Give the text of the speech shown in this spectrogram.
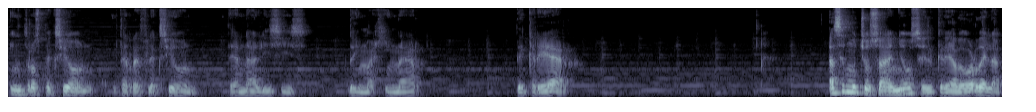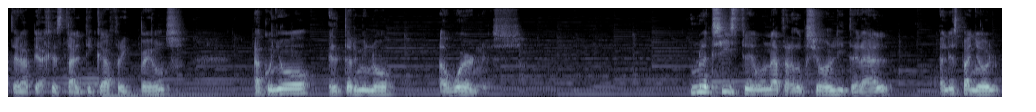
introspección, de reflexión, de análisis, de imaginar, de crear. Hace muchos años, el creador de la terapia gestáltica, Frick Perls, acuñó el término awareness, no existe una traducción literal al español,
